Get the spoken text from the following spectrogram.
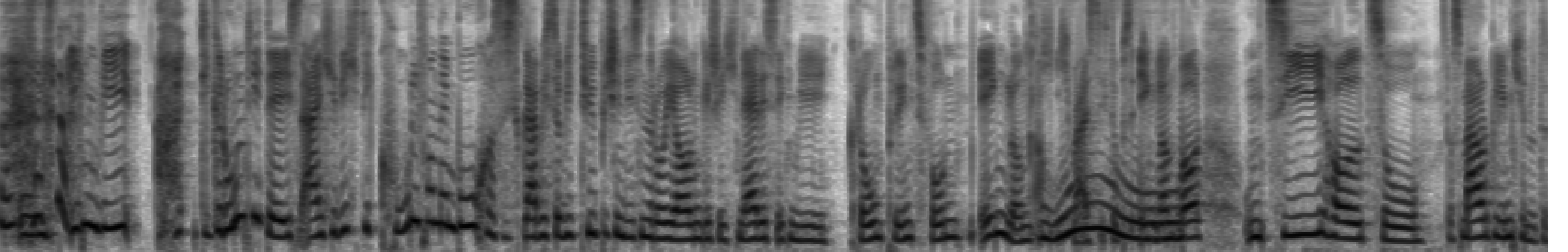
Und irgendwie, die Grundidee ist eigentlich richtig cool von dem Buch. Also es ist, glaube ich, so wie typisch in diesen royalen Geschichten. Er ist irgendwie Kronprinz von England. Ich, ich weiß nicht, ob es England war. Und sie halt so das Mauerblümchen oder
